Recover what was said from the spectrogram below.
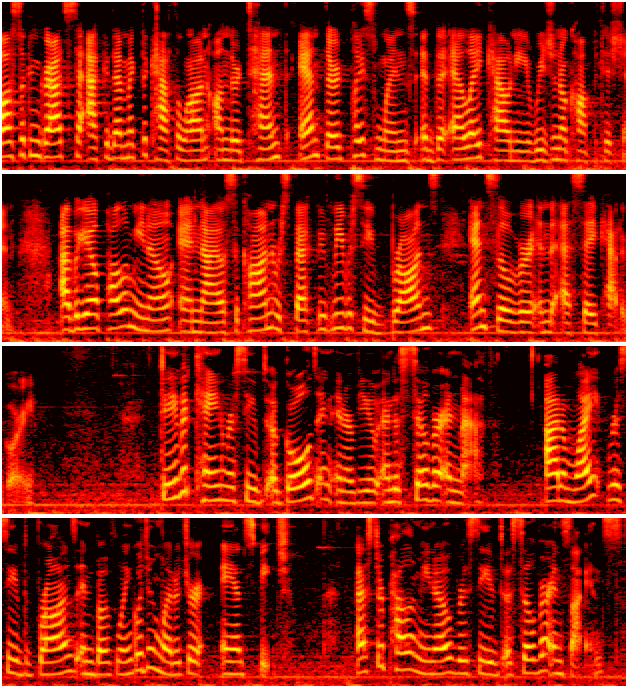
Also, congrats to Academic Decathlon on their 10th and 3rd place wins in the LA County Regional Competition. Abigail Palomino and Niall Sakan respectively received bronze and silver in the essay category. David Kane received a gold in interview and a silver in math. Adam White received bronze in both language and literature and speech. Esther Palomino received a silver in science.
